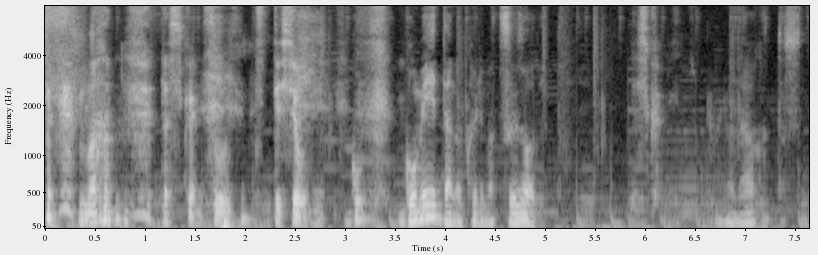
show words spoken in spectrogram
まあ、確かにそうでしょうね。5メーターの車2ドアだっ確かに。た。あれは長かったですね。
